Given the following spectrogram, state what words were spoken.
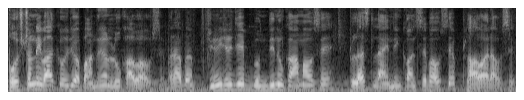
પોસ્ટરની વાત કરું જો બાંધણીનો લુક આવો આવશે બરાબર ઝીણી ઝીણી જે બુંદીનું કામ આવશે પ્લસ લાઇનિંગ કોન્સેપ્ટ આવશે ફ્લાવર આવશે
